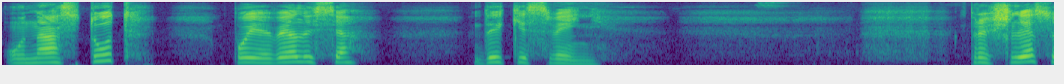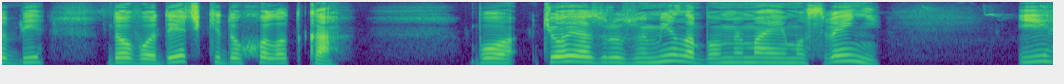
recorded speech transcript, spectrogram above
У нас тут появилися дикі свині. Прийшли собі до водички, до холодка. Бо чого я зрозуміла, бо ми маємо свині і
